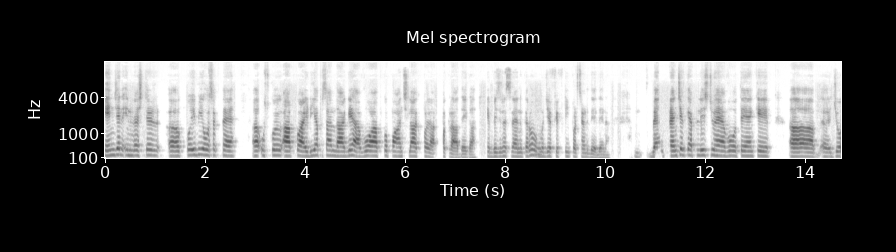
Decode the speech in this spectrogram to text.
एंजल इन्वेस्टर कोई भी हो सकता है उसको आपको आइडिया पसंद आ गया वो आपको पाँच लाख पकड़ा देगा कि बिज़नेस रन करो हम्म। मुझे फिफ्टी परसेंट दे देना। वेंचर कैपिटलिस्ट जो है वो होते हैं कि जो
